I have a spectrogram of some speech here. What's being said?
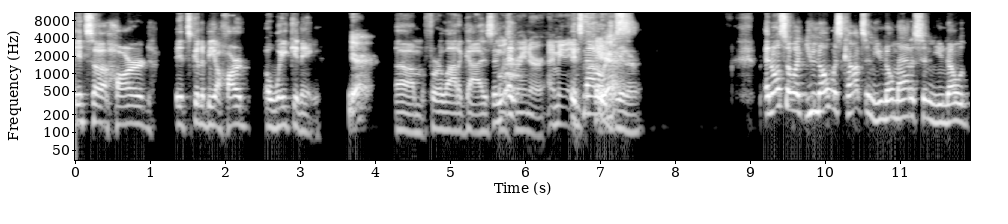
it's a hard, it's going to be a hard awakening Yeah, um, for a lot of guys. And, Always and greener. I mean, it's not so- always Yes. greener. And also, like you know, Wisconsin, you know Madison, you know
